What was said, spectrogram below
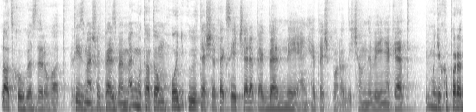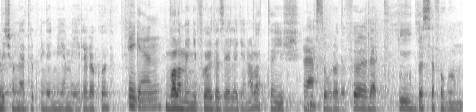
Lackó gazdarovat. 10 másodpercben megmutatom, hogy ültessetek szét cserepekben néhány hetes paradicsom növényeket. Mondjuk a paradicsomnál tök mindegy, milyen mélyre rakod. Igen. Valamennyi föld azért legyen alatta is. Rászórod a földet, így összefogom.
